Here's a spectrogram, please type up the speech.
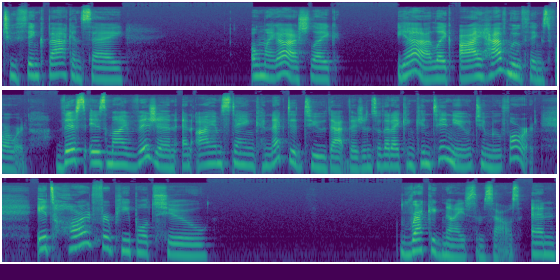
to think back and say, oh my gosh, like, yeah, like I have moved things forward. This is my vision, and I am staying connected to that vision so that I can continue to move forward. It's hard for people to recognize themselves and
